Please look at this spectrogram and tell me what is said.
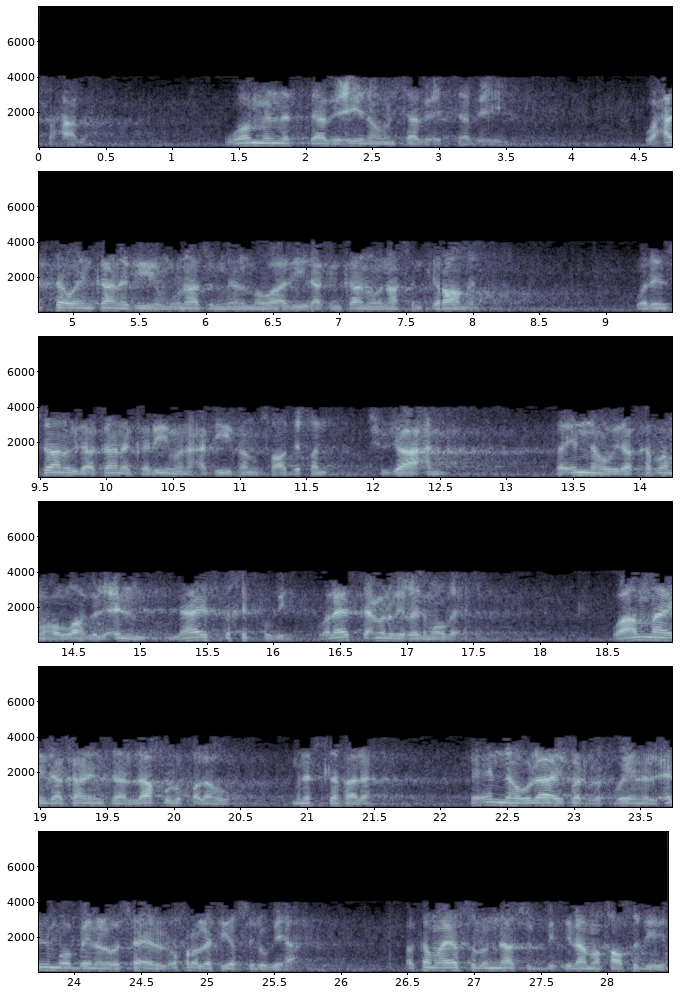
الصحابة ومن التابعين ومن تابع التابعين. وحتى وإن كان فيهم أناس من الموالي لكن كانوا أناسا كراما. والإنسان إذا كان كريما عفيفا صادقا شجاعا فإنه إذا كرمه الله بالعلم لا يستخف به ولا يستعمل في غير موضعه. وأما إذا كان الإنسان لا خلق له من السفلة فإنه لا يفرق بين العلم وبين الوسائل الأخرى التي يصل بها. فكما يصل الناس إلى مقاصدهم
